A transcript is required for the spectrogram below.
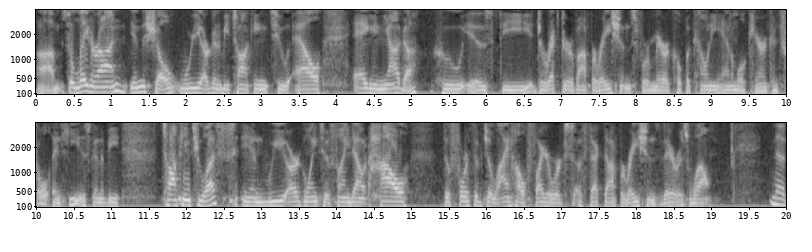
Um, so later on in the show, we are going to be talking to Al Aguinaga, who is the director of operations for Maricopa County Animal Care and Control, and he is going to be talking to us, and we are going to find out how the 4th of July, how fireworks affect operations there as well. Now,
